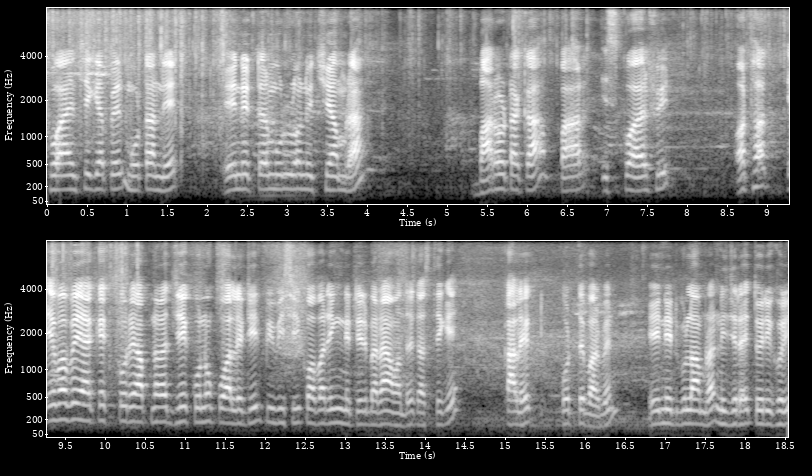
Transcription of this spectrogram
সোয়া ইঞ্চি গ্যাপের মোটা নেট, এই নেটটার মূল্য নিচ্ছি আমরা বারো টাকা পার স্কোয়ার ফিট অর্থাৎ এভাবে এক এক করে আপনারা যে কোনো কোয়ালিটির পিভিসি কভারিং নেটের বেড়া আমাদের কাছ থেকে কালেক্ট করতে পারবেন। এই নেটগুলো আমরা নিজেরাই তৈরি করি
